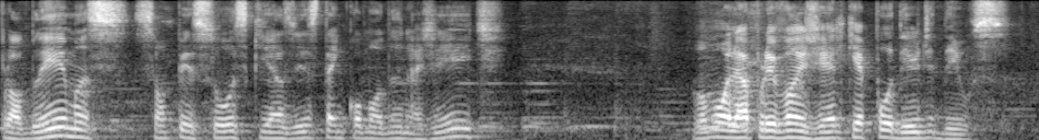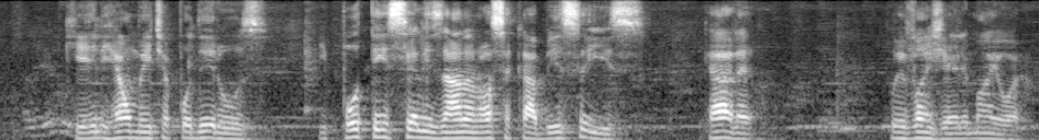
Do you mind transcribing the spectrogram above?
problemas, são pessoas que às vezes estão tá incomodando a gente, Vamos olhar para o Evangelho que é poder de Deus, que ele realmente é poderoso e potencializar na nossa cabeça isso. Cara, o Evangelho é maior.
